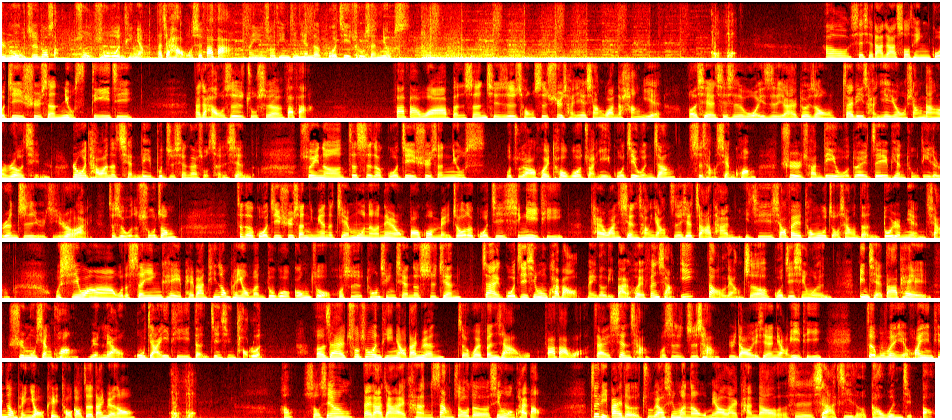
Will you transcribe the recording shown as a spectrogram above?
畜牧知多少？处处问题鸟。大家好，我是发法，欢迎收听今天的国际畜生 news。Hello，谢谢大家收听国际畜生 news 第一集。大家好，我是主持人发法。发发我啊，本身其实是从事畜产业相关的行业。而且，其实我一直以来对这种在地产业拥有相当的热情，认为台湾的潜力不止现在所呈现的。所以呢，这次的国际续生 news，我主要会透过转译国际文章、市场现况，去传递我对这一片土地的认知以及热爱，这是我的初衷。这个国际续生里面的节目呢，内容包括每周的国际新议题。台湾现场养殖的一些杂谈，以及消费通路走向等多元面向。我希望啊，我的声音可以陪伴听众朋友们度过工作或是通勤前的时间。在国际新闻快报，每个礼拜会分享一到两则国际新闻，并且搭配畜牧现况、原料、物价议题等进行讨论。而在处处问题鸟单元，则会分享我。发发我在现场或是职场遇到一些鸟议题，这部分也欢迎听众朋友可以投稿这个单元哦。好，首先带大家来看上周的新闻快报。这礼拜的主要新闻呢，我们要来看到的是夏季的高温警报。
